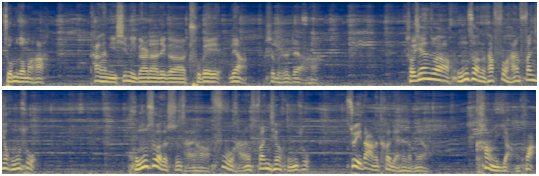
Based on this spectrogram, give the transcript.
琢磨琢磨哈，看看你心里边的这个储备量是不是这样哈。首先说啊红色呢，它富含番茄红素。红色的食材哈，富含番茄红素，最大的特点是什么呀？抗氧化、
